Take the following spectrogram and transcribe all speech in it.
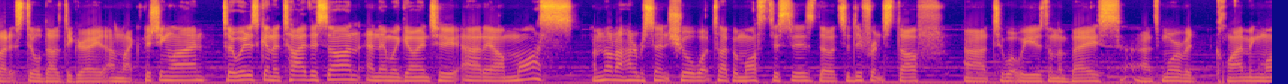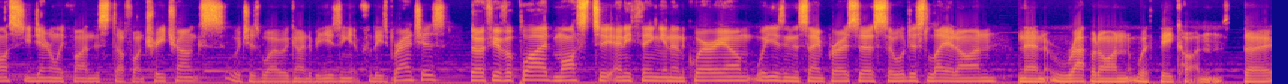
but it still does degrade unlike fishing line. So we're just going to tie this on and then we're going to add our moss. I'm not 100% sure what type of moss this is though it's a different stuff uh, to what we used on the base. Uh, it's more of a climbing moss. You generally find this stuff on tree trunks, which is why we're going to be using it for these branches. So if you've applied moss to anything in an aquarium, we're using the same process. So we'll just lay it on and then wrap it on with the cotton. So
